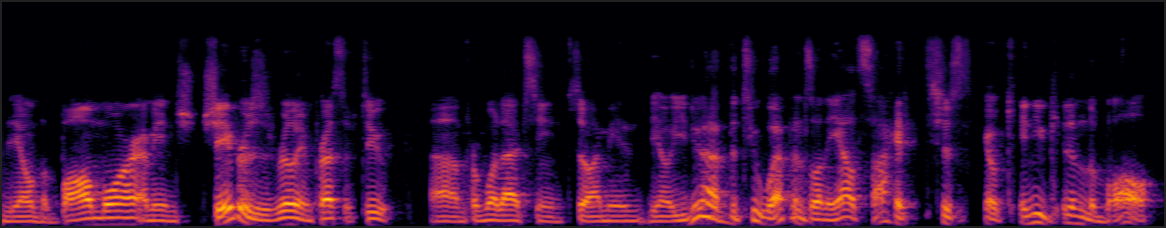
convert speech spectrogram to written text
you know the ball more? I mean, Shavers is really impressive too, um, from what I've seen. So I mean, you know, you do have the two weapons on the outside. It's just you know, can you get him the ball?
